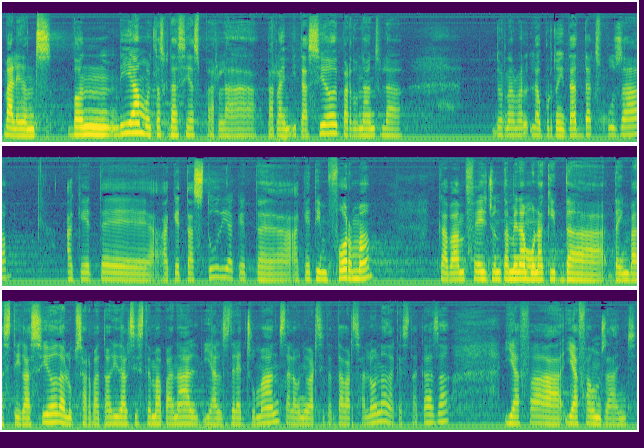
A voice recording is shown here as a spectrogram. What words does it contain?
Vale, doncs, bon dia, moltes gràcies per la, per la invitació i per donar-nos l'oportunitat d'exposar aquest, eh, aquest estudi, aquest, eh, aquest informe que vam fer juntament amb un equip d'investigació de, de l'Observatori del Sistema Penal i els Drets Humans de la Universitat de Barcelona, d'aquesta casa, ja fa, ja fa uns anys.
